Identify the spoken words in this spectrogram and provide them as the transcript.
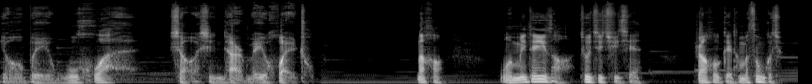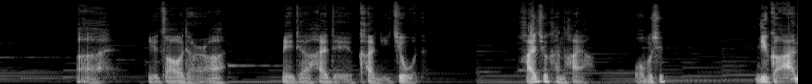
有备无患，小心点没坏处。那好，我明天一早就去取钱，然后给他们送过去。哎，你早点啊，明天还得看你舅呢。还去看他呀？我不去。你敢？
